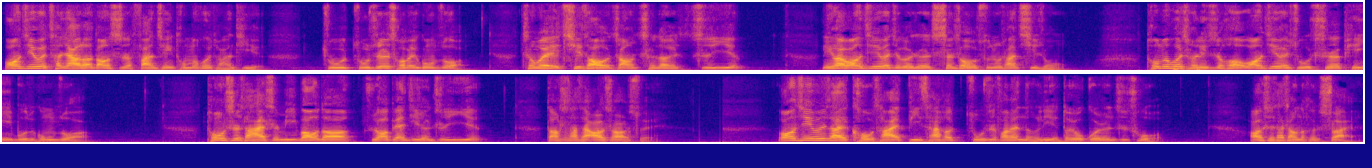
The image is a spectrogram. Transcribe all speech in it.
汪精卫参加了当时反清同盟会团体组组织筹备工作，成为起草章程的之一。另外，汪精卫这个人深受孙中山器重。同盟会成立之后，汪精卫主持评议部的工作，同时他还是《民报》的主要编辑人之一。当时他才二十二岁。汪精卫在口才、笔才和组织方面能力都有过人之处。而且他长得很帅。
